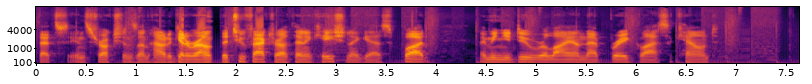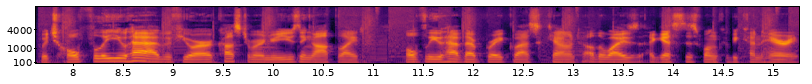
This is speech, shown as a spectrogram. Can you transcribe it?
that's instructions on how to get around the two factor authentication, I guess. But I mean, you do rely on that break glass account, which hopefully you have if you are a customer and you're using AuthLite. Hopefully, you have that break glass account. Otherwise, I guess this one could be kind of hairy.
